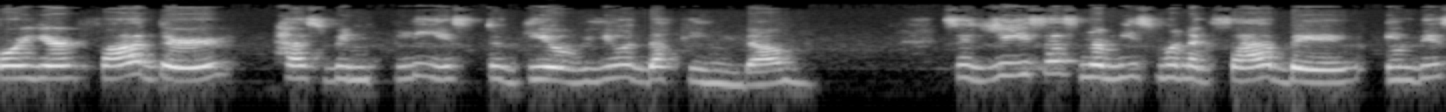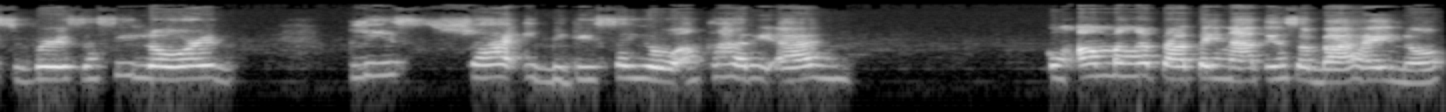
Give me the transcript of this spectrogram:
for your Father has been pleased to give you the kingdom. Si Jesus na mismo nagsabi in this verse na si Lord, please siya ibigay sa iyo ang kaharian. Kung ang mga tatay natin sa bahay, no,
